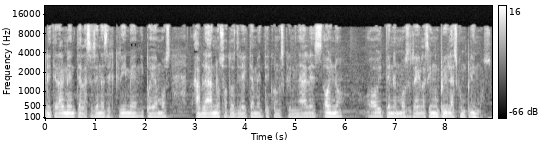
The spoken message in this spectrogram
literalmente a las escenas del crimen y podíamos hablar nosotros directamente con los criminales. Hoy no. Hoy tenemos reglas que cumplir, las cumplimos.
